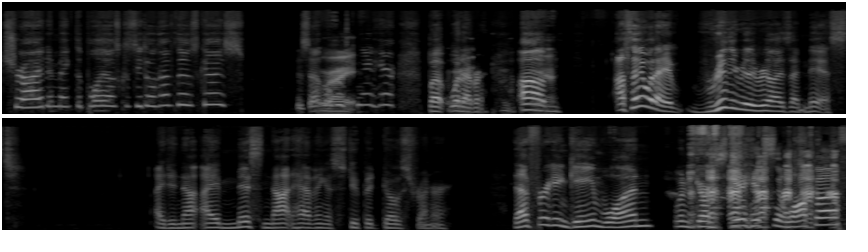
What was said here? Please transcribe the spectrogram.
try to make the playoffs because you don't have those guys. Is that what Right. we're saying here? But Right. whatever. Yeah. Um, I'll tell you what I really, really realized I missed. I did not. I missed not having a stupid ghost runner. That freaking game one when Garcia hits the walk off.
